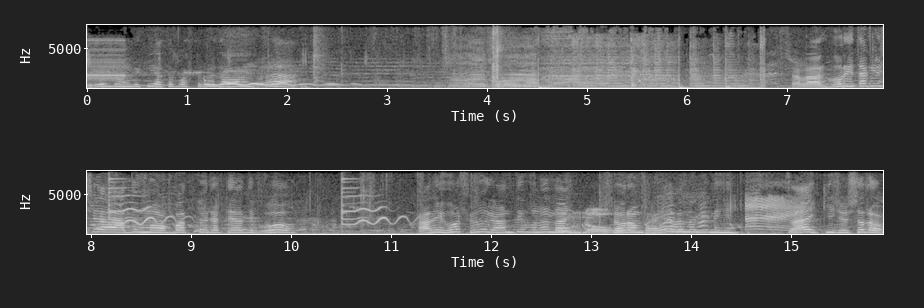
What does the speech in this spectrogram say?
রে তোমাদের কি এত কষ্ট করে যাওয়া আমরা শালার হরি থাকলে সে মহব্বত করে টেয়া দিব। খালি হসু রান দিব না নাই? সরম পাই এখন নাকি নিহি? যাই কিসের সরম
